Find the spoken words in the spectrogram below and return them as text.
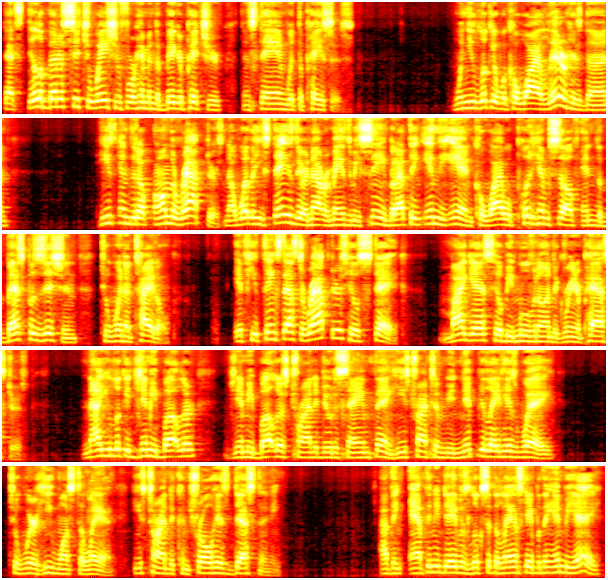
That's still a better situation for him in the bigger picture than staying with the Pacers. When you look at what Kawhi Leonard has done, he's ended up on the Raptors. Now, whether he stays there or not remains to be seen, but I think in the end, Kawhi will put himself in the best position to win a title. If he thinks that's the Raptors, he'll stay. My guess, he'll be moving on to greener pastures. Now you look at Jimmy Butler. Jimmy Butler's trying to do the same thing. He's trying to manipulate his way to where he wants to land. He's trying to control his destiny. I think Anthony Davis looks at the landscape of the NBA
